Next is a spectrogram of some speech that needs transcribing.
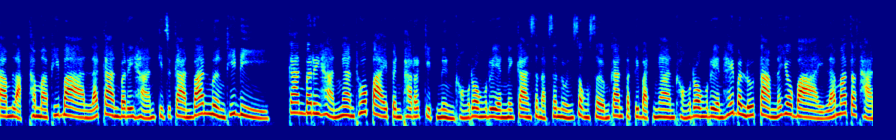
ตามหลักธรรมาภิบาลและการบริหารกิจการบ้านเมืองที่ดี การบริหารงานทั่วไปเป็นภารกิจหนึ่งของโรงเรียนในการสนับสนุนส่งเสริมการปฏิบัติงานของโรงเรียนให้บรรลุตามนโยบาย และมาตรฐาน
